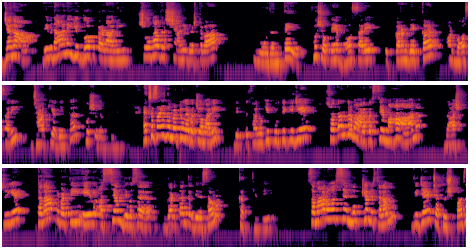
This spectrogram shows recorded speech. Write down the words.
जना, विविधानि युद्धोपकरणानि शोभा दृश्यानि दृष्टवा मोदनते खुश होते हैं, बहुत सारे उपकरण देखकर और बहुत सारी झांकियाँ देखकर खुश हो जाते हैं। एक्सरसाइज नंबर टू है बच्चों हमारी। रिक्त स्थानों की पूर्ति कीजिए। स्वतंत्र भारत से महान राष्ट्रीय तदा प्रवृत्ति एवं अस्यम दिवस गणतंत्र दिवसम कथ्यते। समारोह से मुख्य स्थलम विजय चतुष्पद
